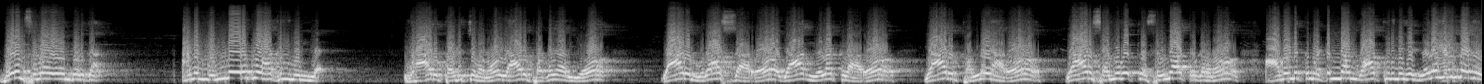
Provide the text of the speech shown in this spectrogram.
வெறும் சிவாயிரம் பேர் ஆனால் எல்லோருக்கும் வாக்குரிமை இல்லை. யார் படிச்சவனோ யார் பட்டதாரியோ யார் முராசாரோ யார் நிலக்கலாரோ யார் பண்ணையாரோ யார் சமூகத்தில் செல்வா கொண்டவனோ அவனுக்கு மட்டும்தான் வாக்குரிமைகள் நிலையிருந்தது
